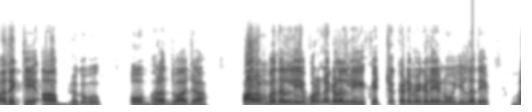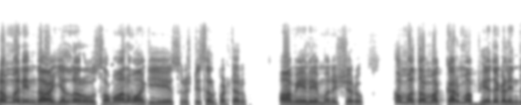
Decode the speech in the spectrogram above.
ಅದಕ್ಕೆ ಆ ಭೃಗುವು, ಓ ಭರದ್ವಾಜ, ಆರಂಭದಲ್ಲಿ ವರ್ಣಗಳಲ್ಲಿ ಹೆಚ್ಚು ಕಡಿಮೆಗಳೇನೂ ಇಲ್ಲದೆ ಬ್ರಹ್ಮನಿಂದ ಎಲ್ಲರೂ ಸಮಾನವಾಗಿಯೇ ಸೃಷ್ಟಿಸಲ್ಪಟ್ಟರು. ಆಮೇಲೆ ಮನುಷ್ಯರು ತಮ್ಮ ತಮ್ಮ ಕರ್ಮ ಭೇದಗಳಿಂದ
